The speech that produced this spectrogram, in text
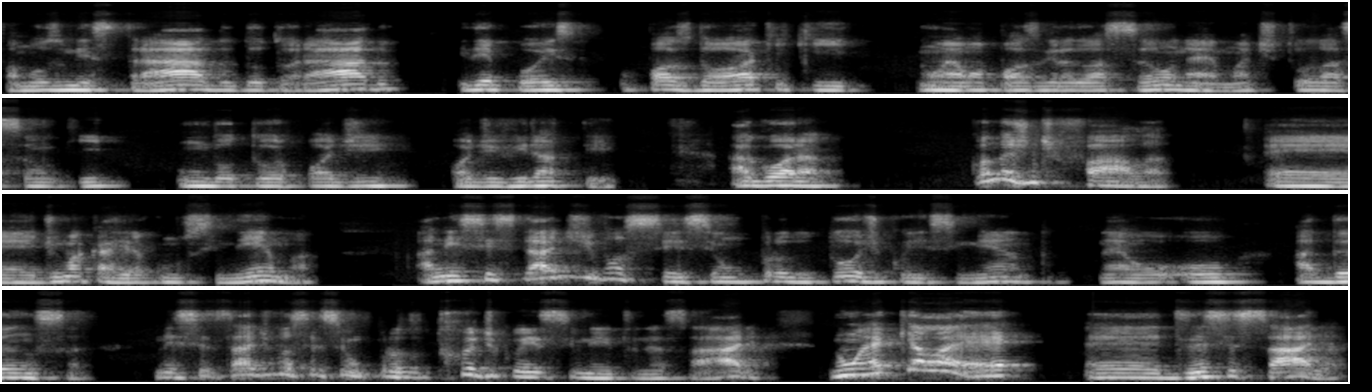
famoso mestrado, doutorado e depois o pós-doc, que não é uma pós-graduação, né? É uma titulação que um doutor pode pode vir a ter. Agora, quando a gente fala é, de uma carreira como cinema, a necessidade de você ser um produtor de conhecimento, né, ou, ou a dança, necessidade de você ser um produtor de conhecimento nessa área, não é que ela é, é desnecessária.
